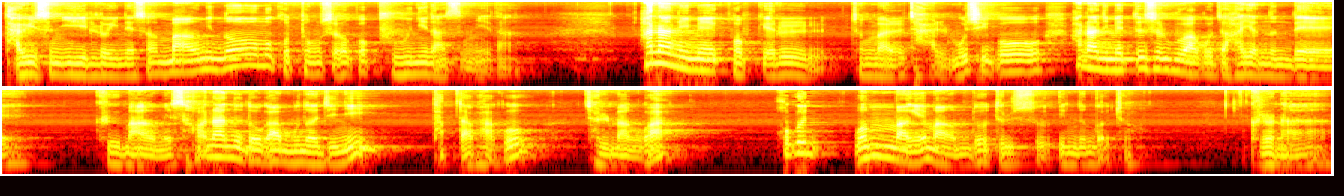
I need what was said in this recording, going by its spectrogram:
다윗은 이 일로 인해서 마음이 너무 고통스럽고 분이 났습니다. 하나님의 법궤를 정말 잘 모시고 하나님의 뜻을 구하고자 하였는데 그 마음의 선한 의도가 무너지니 답답하고 절망과 혹은 원망의 마음도 들 수 있는 거죠. 그러나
